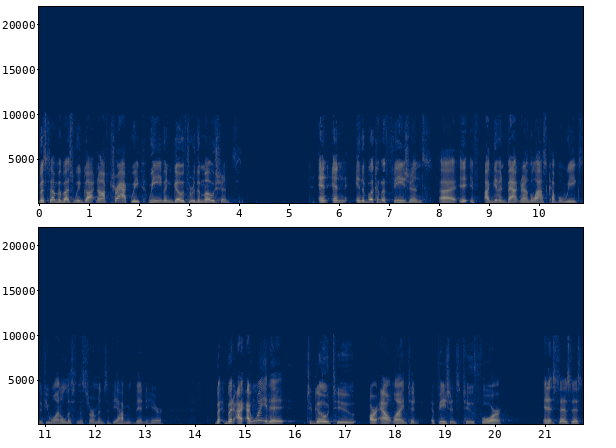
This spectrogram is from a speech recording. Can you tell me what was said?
But some of us, we've gotten off track. We, we even go through the motions. And, and in the book of Ephesians, uh, if I've given background the last couple weeks, if you want to listen to sermons, if you haven't been here. But, but I, I want you to, to go to our outline to Ephesians 2 4. And it says this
